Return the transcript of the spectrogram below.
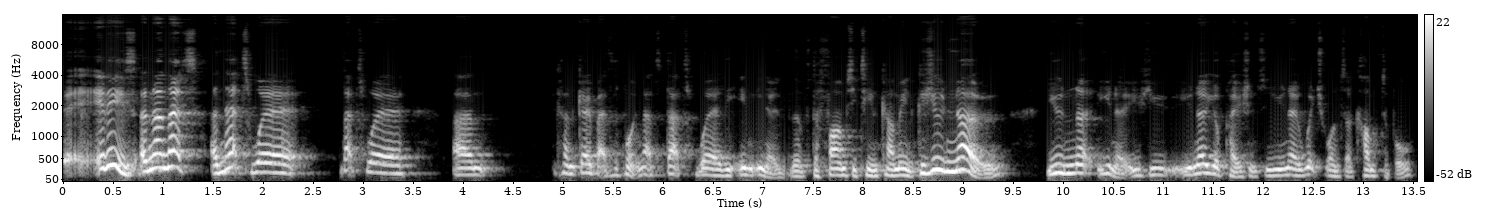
It is, and then that's and that's where that's where um, kind of go back to the point. That's that's where the you know the, the pharmacy team come in because you know you know you know if you you know your patients and you know which ones are comfortable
